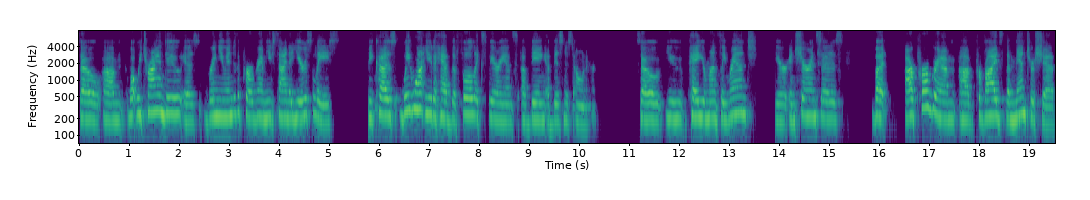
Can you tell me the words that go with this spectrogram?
So, um, what we try and do is bring you into the program. You sign a year's lease because we want you to have the full experience of being a business owner. So, you pay your monthly rent, your insurances, but our program uh, provides the mentorship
